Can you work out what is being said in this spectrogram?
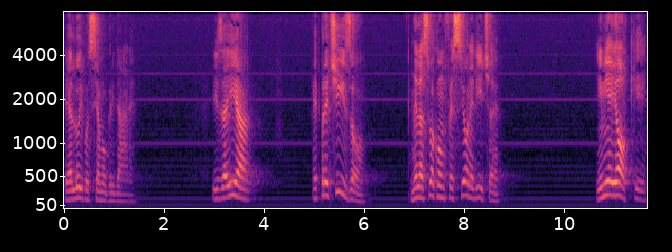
e a Lui possiamo gridare. Isaia è preciso nella sua confessione, dice, i miei occhi,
